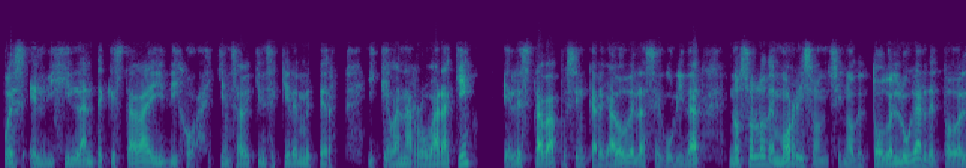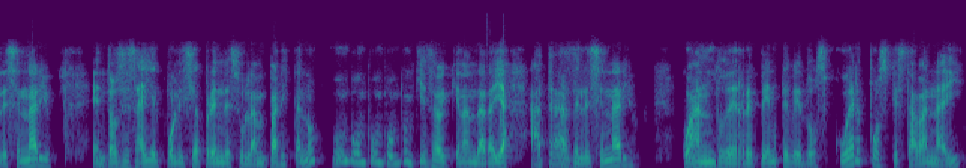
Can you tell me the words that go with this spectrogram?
Pues el vigilante que estaba ahí dijo, ay, quién sabe quién se quiere meter y qué van a robar aquí. Él estaba pues encargado de la seguridad, no solo de Morrison, sino de todo el lugar, de todo el escenario. Entonces ahí el policía prende su lamparita, ¿no? Pum, pum, pum, pum, pum, quién sabe quién andará allá atrás del escenario cuando de repente ve dos cuerpos que estaban ahí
